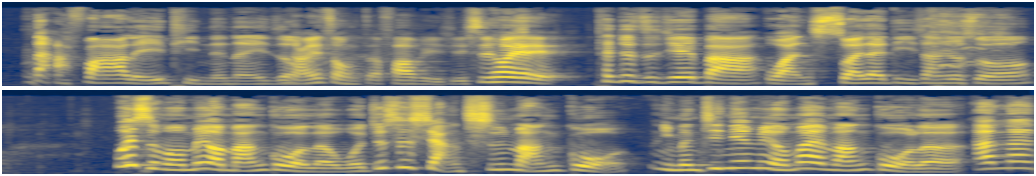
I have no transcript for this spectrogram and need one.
大发雷霆的那一种，哪一种的发脾气是会？他就直接把碗摔在地上，就说：“为什么没有芒果了？我就是想吃芒果，你们今天没有卖芒果了啊？那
